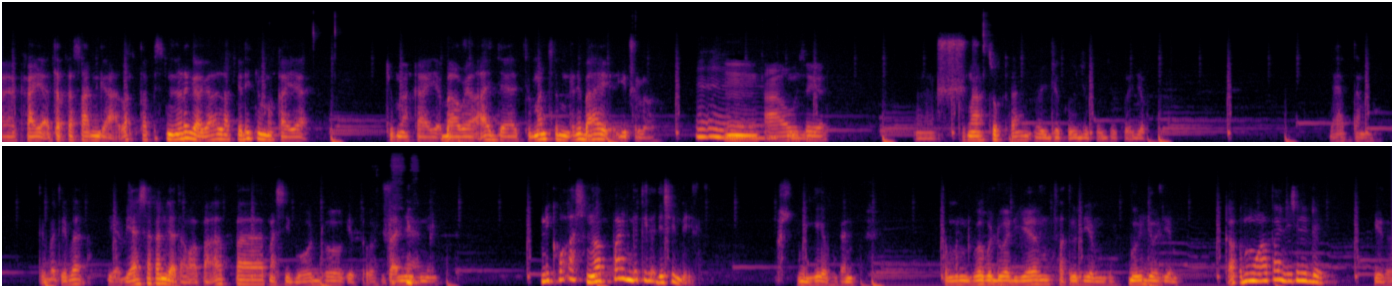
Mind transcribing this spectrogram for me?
eh, kayak terkesan galak tapi sebenarnya gak galak. Jadi cuma kayak cuma kayak bawel aja, cuman sebenarnya baik gitu loh. Mm-mm. hmm, tahu sih. Nah, terus masuk kan, ujuk ujuk ujuk ujuk. Datang. Tiba-tiba ya biasa kan nggak tahu apa-apa, masih bodoh gitu. Tanya nih. Ini koas ngapain bertiga di sini? Terus diam kan. Temen gue berdua diam, satu diam, gue juga diam. Kamu mau ngapain di sini deh? Gitu.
